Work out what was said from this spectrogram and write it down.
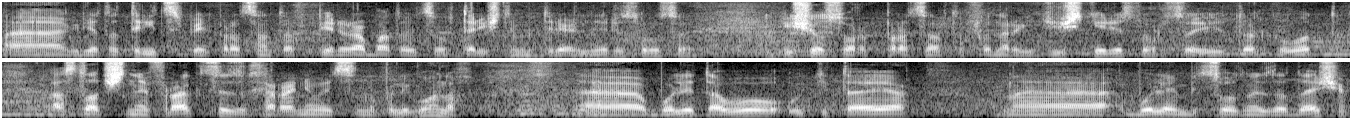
э, где-то 35% перерабатываются во вторичные материальные ресурсы, еще 40% энергетические ресурсы, и только вот остаточные фракции захораниваются на полигонах. Э, более того, у Китая более амбициозные задачи.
